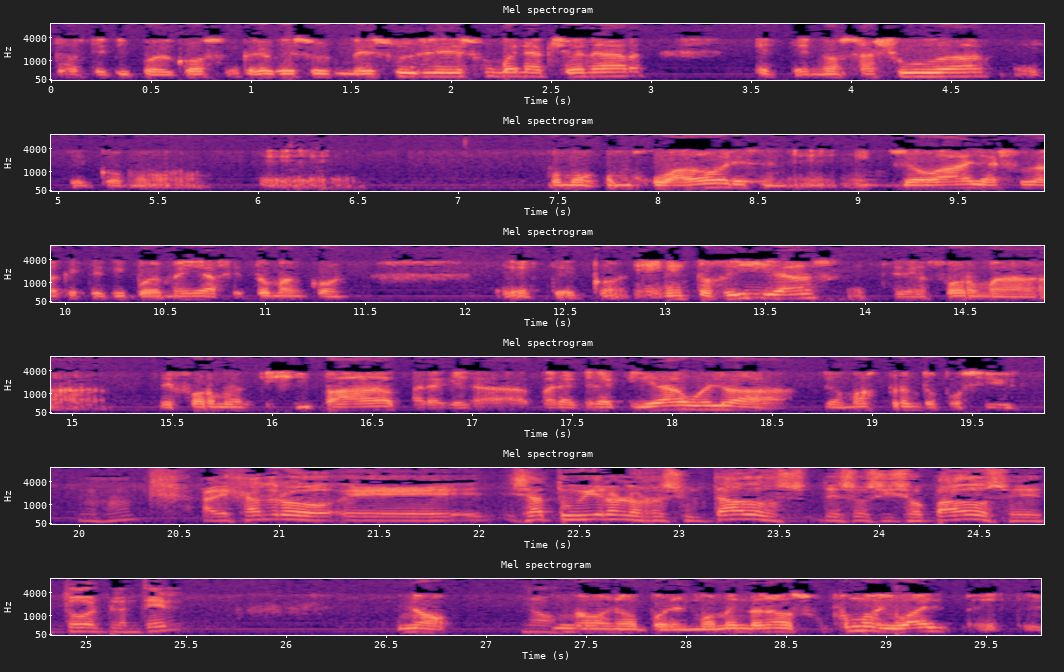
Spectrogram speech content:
todo este tipo de cosas. Creo que es un, es un, es un buen accionar, este, nos ayuda este, como, eh, como, como jugadores en, en global, ayuda a que este tipo de medidas se toman con, este, con, en estos días, este, de forma de forma anticipada para que la para que la actividad vuelva lo más pronto posible. Uh -huh. Alejandro, eh, ¿ya tuvieron los resultados de esos hisopados eh, todo el plantel? No, no, no, no, por el momento no. Supongo igual, este,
